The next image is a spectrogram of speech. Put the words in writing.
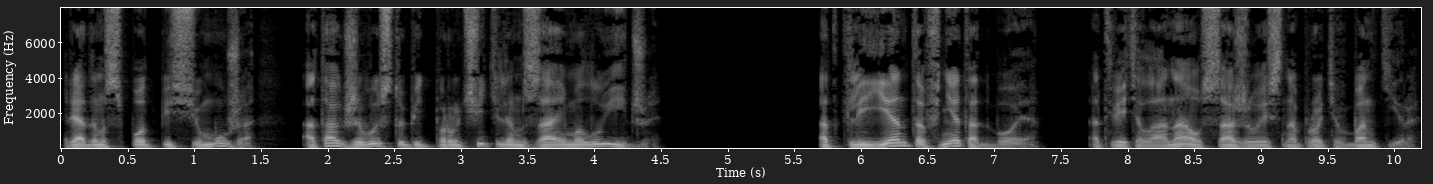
рядом с подписью мужа, а также выступить поручителем займа Луиджи. «От клиентов нет отбоя», — ответила она, усаживаясь напротив банкира.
